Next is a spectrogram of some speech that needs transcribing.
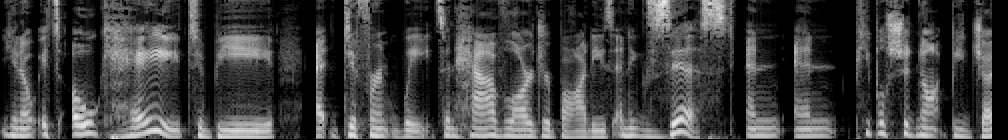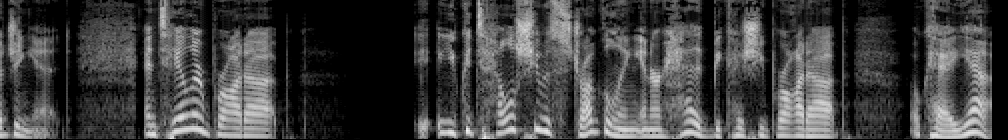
you know, it's okay to be at different weights and have larger bodies and exist and, and people should not be judging it. And Taylor brought up, you could tell she was struggling in her head because she brought up, okay, yeah,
